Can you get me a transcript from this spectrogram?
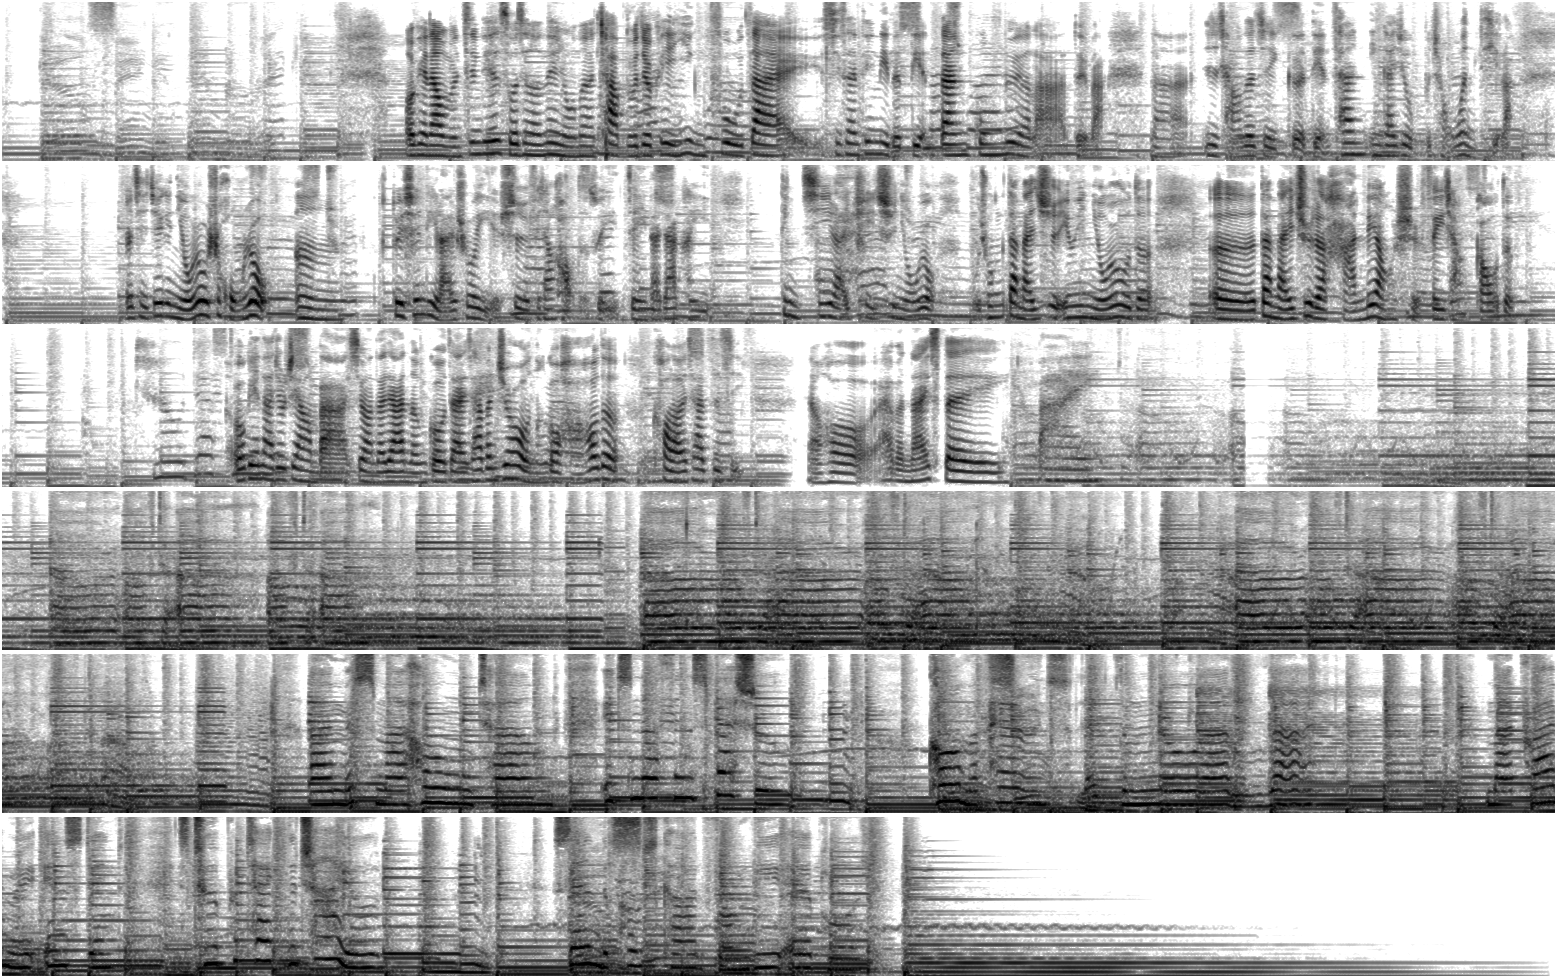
OK，那我们今天所讲的内容呢，差不多就可以应付在西餐厅里的点单攻略啦，对吧？那日常的这个点餐应该就不成问题了。而且这个牛肉是红肉，嗯，对身体来说也是非常好的，所以建议大家可以定期来吃一吃牛肉，补充蛋白质，因为牛肉的，呃，蛋白质的含量是非常高的。OK，那就这样吧，希望大家能够在下班之后能够好好的犒劳一下自己，然后 Have a nice day，拜。parents, let them know I've arrived. My primary instinct is to protect the child. Send a postcard.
